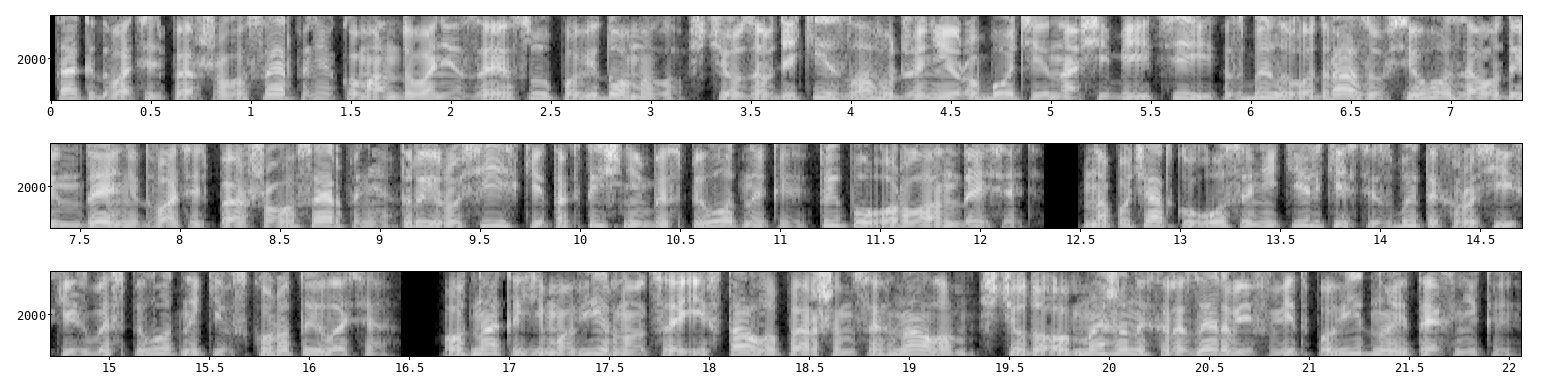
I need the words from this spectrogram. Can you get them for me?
Так, 21 серпня командування ЗСУ повідомило, що завдяки злагодженій роботі наші бійці збили одразу всього за один день, 21 серпня, три російські тактичні безпілотники типу Орлан 10 На початку осені кількість збитих російських безпілотників скоротилася. Однак, ймовірно, це і стало першим сигналом щодо обмежених резервів відповідної техніки.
